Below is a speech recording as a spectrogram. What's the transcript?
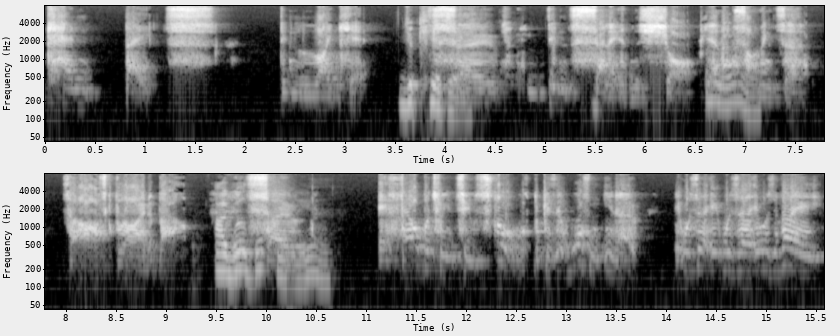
Ken Bates didn't like it. You're kidding. So he didn't sell it in the shop. Yeah, Oh, that's wow. something to, to ask Brian about. I will So- yeah. It fell between two stools because it wasn't, you know, it was a, it was a, it was a very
